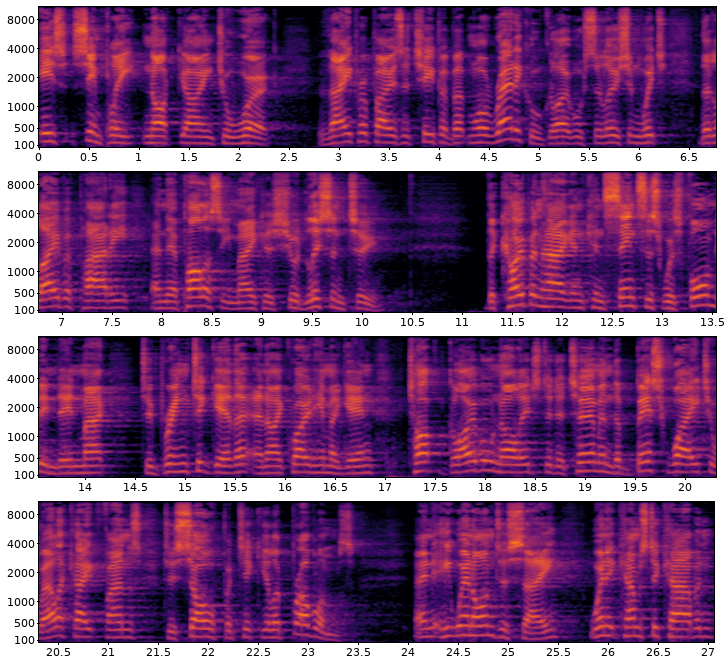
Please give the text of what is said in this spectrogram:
is simply not going to work. They propose a cheaper but more radical global solution which the Labor Party and their policymakers should listen to. The Copenhagen Consensus was formed in Denmark to bring together, and I quote him again, top global knowledge to determine the best way to allocate funds to solve particular problems. And he went on to say, when it comes to carbon,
